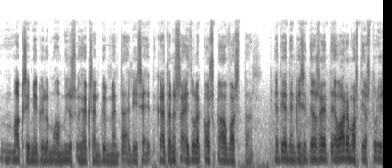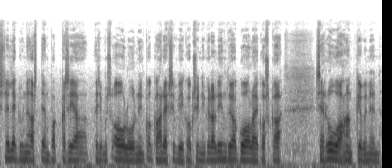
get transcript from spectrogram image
maksimikylmä on minus 90, eli se käytännössä ei tule koskaan vastaan. Ja tietenkin sitten on se, että varmasti jos tulisi 40 asteen pakkasia esimerkiksi Ouluun niin kahdeksi viikoksi, niin kyllä lintuja kuolee, koska se ruoan hankkiminen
